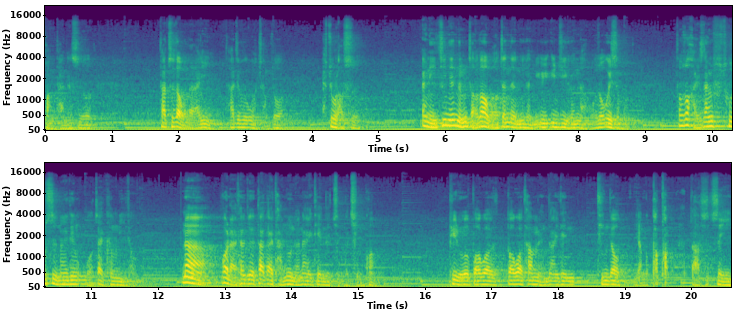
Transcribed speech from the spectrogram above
访谈的时候，他知道我的来意，他就跟我讲说，朱老师，哎，你今天能找到我，真的你很运运气很好。我说为什么？他说海山出事那一天我在坑里头，那后来他就大概谈论了那一天的整个情况，譬如包括包括他们那一天听到两个啪啪大声音。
